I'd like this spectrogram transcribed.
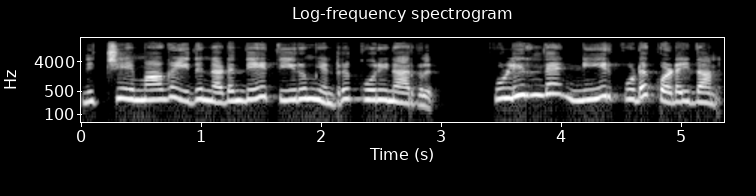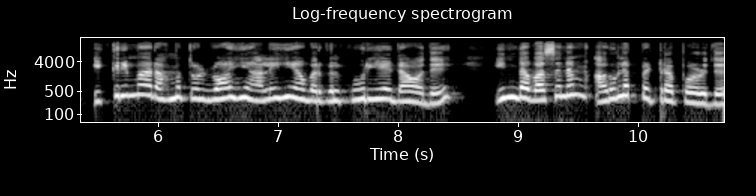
நிச்சயமாக இது நடந்தே தீரும் என்று கூறினார்கள். குளிர்ந்த நீர் கூட கொடைதான். இக்ரிமா ரஹமத்துல்வாஹி அலிஹி அவர்கள் கூறியதாவது இந்த வசனம் அருளப்பெற்ற பொழுது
